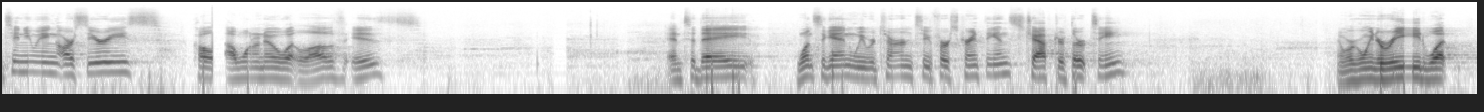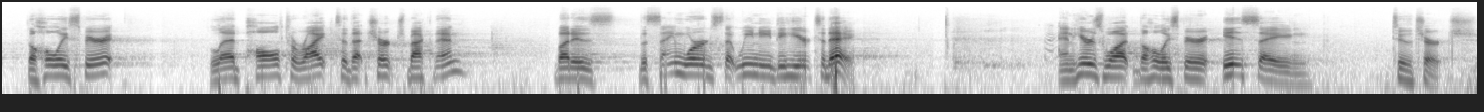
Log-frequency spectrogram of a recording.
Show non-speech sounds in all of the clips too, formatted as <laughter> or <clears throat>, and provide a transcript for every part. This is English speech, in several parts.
continuing our series called I Want to Know What Love Is. And today, once again, we return to 1 Corinthians chapter 13. And we're going to read what the Holy Spirit led Paul to write to that church back then, but is the same words that we need to hear today. And here's what the Holy Spirit is saying to the church.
